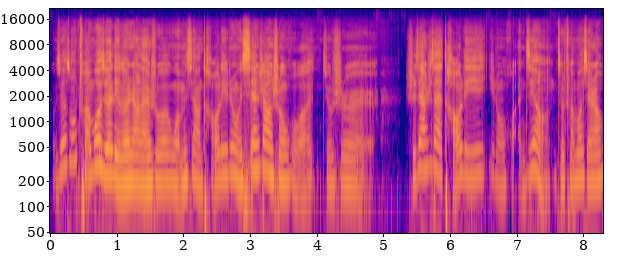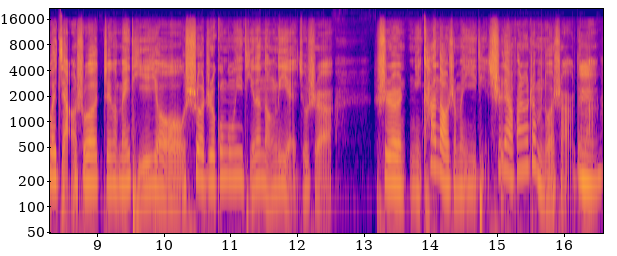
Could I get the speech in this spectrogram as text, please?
我觉得从传播学理论上来说，我们想逃离这种线上生活，就是实际上是在逃离一种环境。就传播学上会讲说，这个媒体有设置公共议题的能力，就是是你看到什么议题，世界上发生这么多事儿，对吧？嗯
